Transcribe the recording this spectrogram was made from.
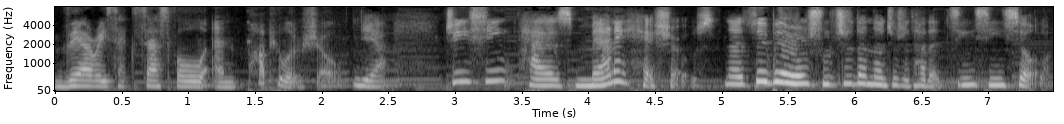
very successful and popular show. Yeah. 金星 has many hit shows，那最被人熟知的呢就是她的金星秀了。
